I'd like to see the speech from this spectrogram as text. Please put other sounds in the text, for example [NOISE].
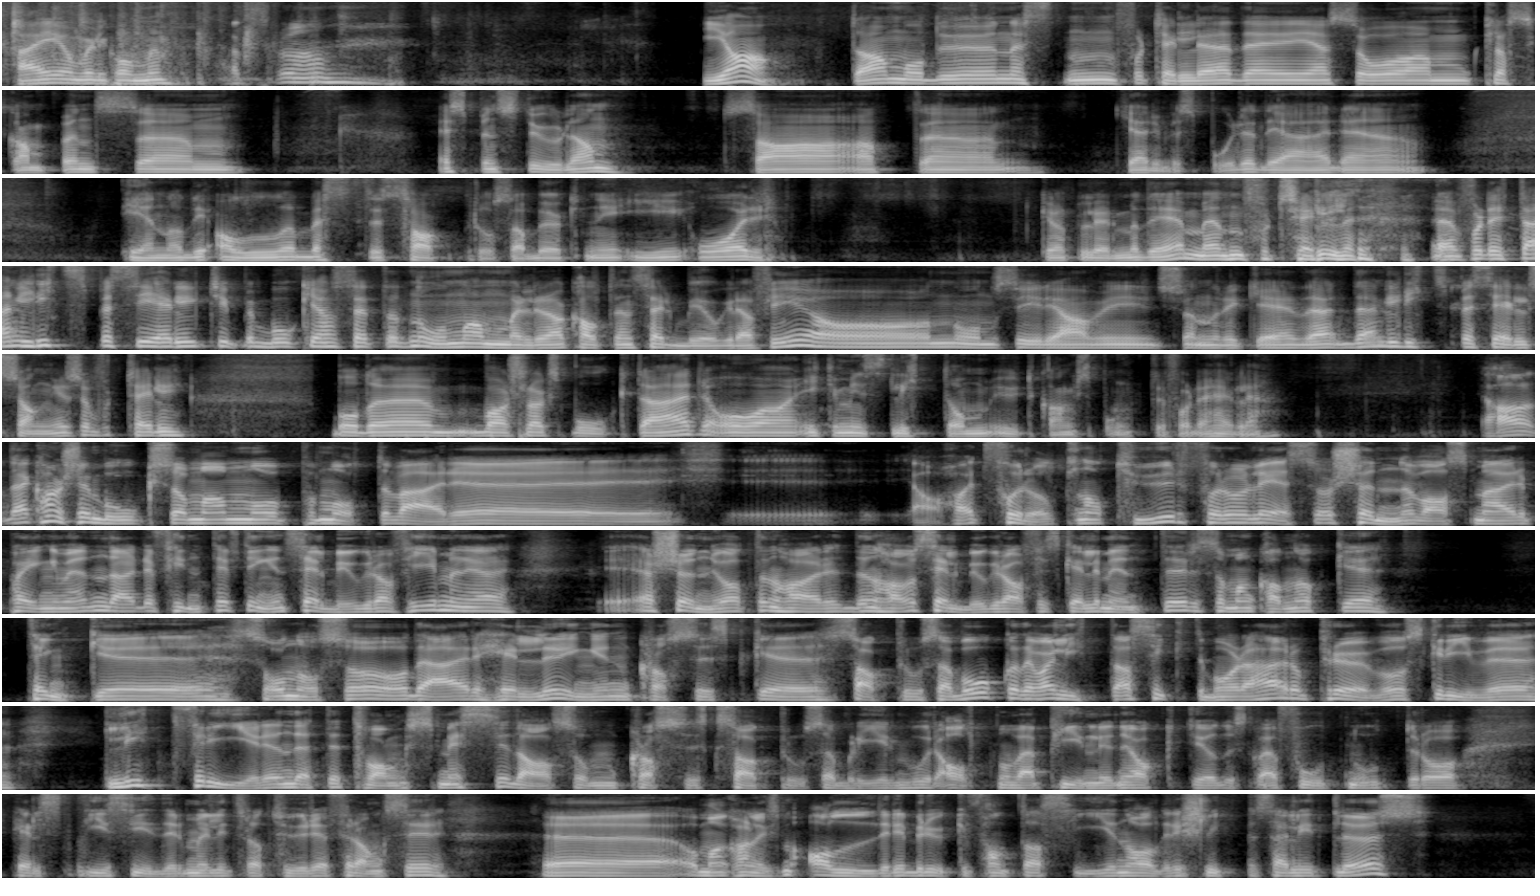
Hei og velkommen. Takk skal du ha. Ja, da må du nesten fortelle det jeg så um, Klassekampens um, Espen Stuland sa at uh, Jervesporet det er uh, en av de aller beste sakprosabøkene i år. Gratulerer med det, men [LAUGHS] fortell. Uh, for dette er en litt spesiell type bok. Jeg har sett at noen anmeldere har kalt det en selvbiografi, og noen sier ja, vi skjønner ikke Det er, det er en litt spesiell sjanger, så fortell både hva slags bok det er, og ikke minst litt om utgangspunktet for det hele. Ja, det er kanskje en bok som man må på en måte være ja, ha et forhold til natur for å lese og skjønne hva som er poenget med den. Det er definitivt ingen selvbiografi, men jeg, jeg skjønner jo at den har, den har selvbiografiske elementer, så man kan nok eh, tenke sånn også. Og det er heller ingen klassisk eh, sakprosabok, og det var litt av siktemålet her, å prøve å skrive litt friere enn dette tvangsmessig, da, som klassisk sakprosa blir, hvor alt må være pinlig nøyaktig, og det skal være fotnoter og helst ti sider med litteraturreferanser. Uh, og man kan liksom aldri bruke fantasien og aldri slippe seg litt løs.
